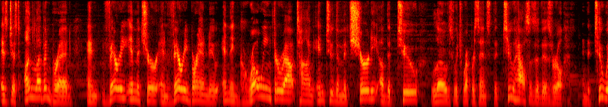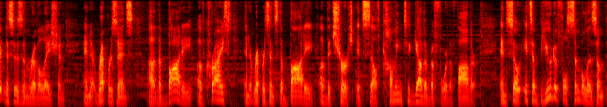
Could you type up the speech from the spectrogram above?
as just unleavened bread and very immature and very brand new, and then growing throughout time into the maturity of the two loaves, which represents the two houses of Israel and the two witnesses in Revelation. And it represents uh, the body of Christ and it represents the body of the church itself coming together before the Father. And so it's a beautiful symbolism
